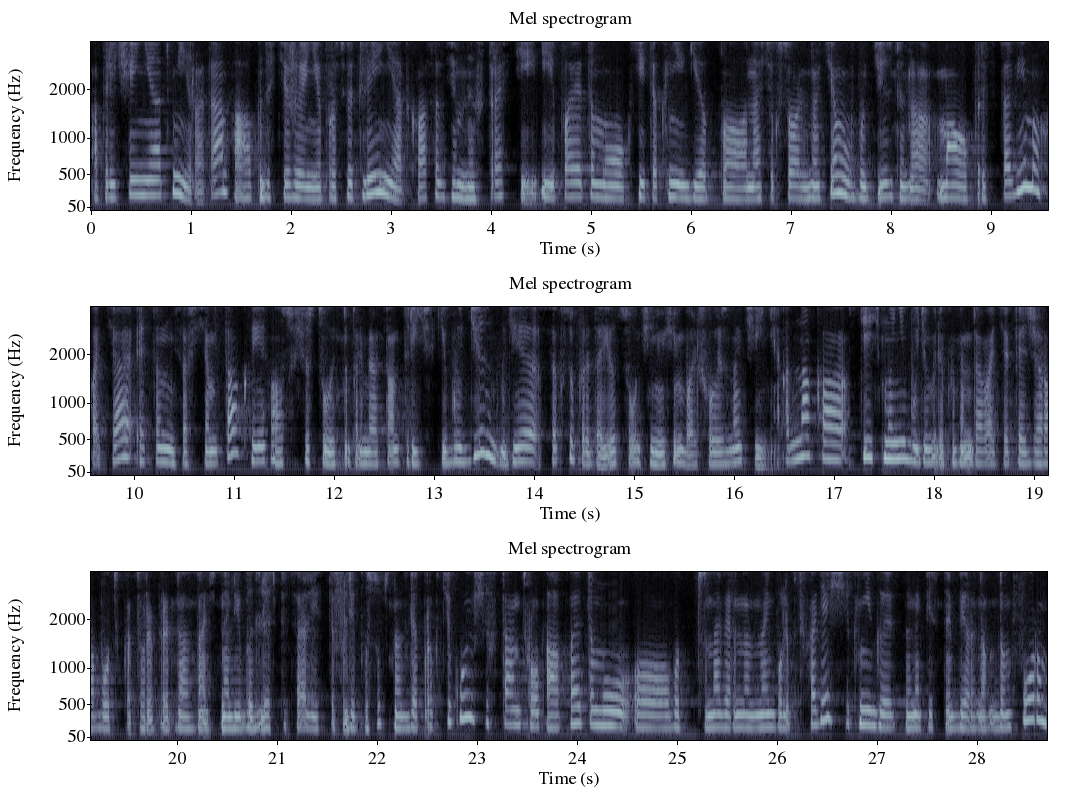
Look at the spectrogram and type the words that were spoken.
отречение от мира, да, а достижение просветления, отказ от земных страстей. И поэтому какие-то книги на сексуальную тему в буддизме мало представимы, хотя это не совсем так. И а, существует, например, тантрический буддизм, где сексу придается очень-очень большое значение. Однако здесь мы не будем рекомендовать, опять же, работы, которые предназначены либо для специалистов, либо, собственно, для практикующих тантру. А поэтому, вот, наверное, наиболее подходящая книга, написана Бернардом Форум,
